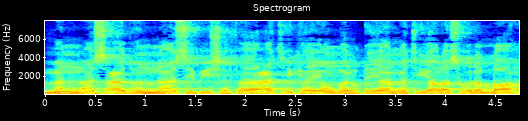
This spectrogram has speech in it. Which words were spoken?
من أسعد الناس بشفاعتك يوم القيامة يا رسول الله.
